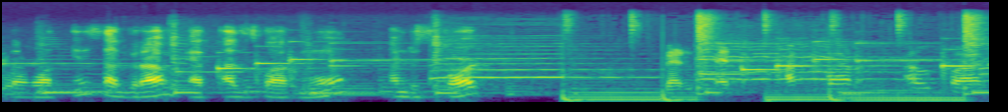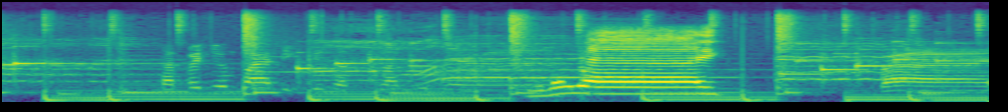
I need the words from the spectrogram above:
lewat Instagram at azfarmu underscore. Dan at Akbar Alfa. Sampai jumpa di episode selanjutnya. Bye bye. Bye.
